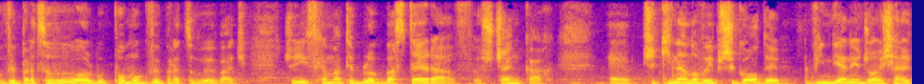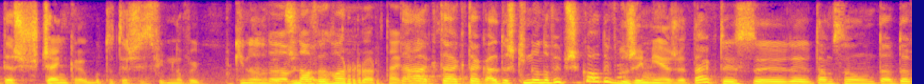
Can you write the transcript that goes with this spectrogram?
wypracowywał albo pomógł wypracowywać, czyli schematy blockbustera w Szczękach, e, czy kina nowej przygody w Indianie Jonesie, ale też w Szczękach, bo to też jest film nowej, kino nowej no, przygody. Nowy horror, tak. Tak, tak, tak, ale też kino nowej przygody w dużej mierze, tak? To jest, tam są, tam, to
